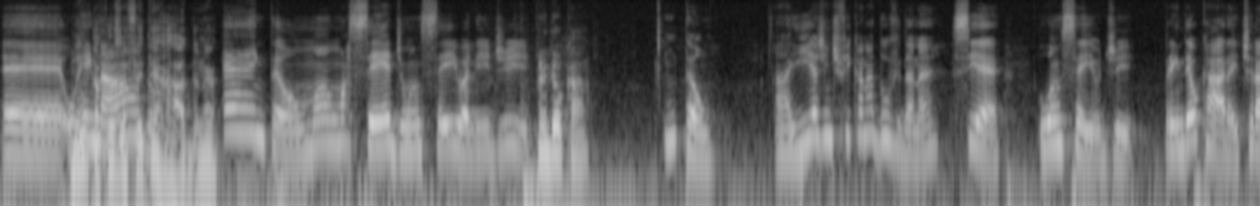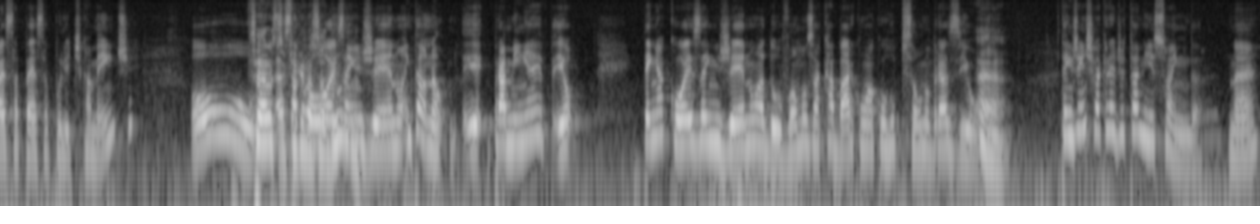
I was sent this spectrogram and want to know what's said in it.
é, o Muita Reinaldo... coisa feita errada, né? É, então, uma, uma sede, um anseio ali de... Prendeu o cara. Então, aí a gente fica na dúvida, né? Se é o anseio de prender o cara e tirar essa peça politicamente, ou Sério, essa coisa ingênua. Então, não, pra mim é. Eu, tem a coisa ingênua do vamos acabar com a corrupção no Brasil. É. Tem gente que acredita nisso ainda, né?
